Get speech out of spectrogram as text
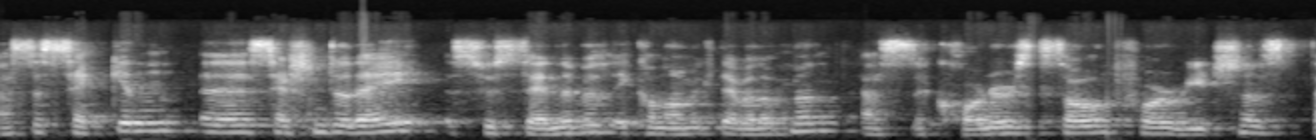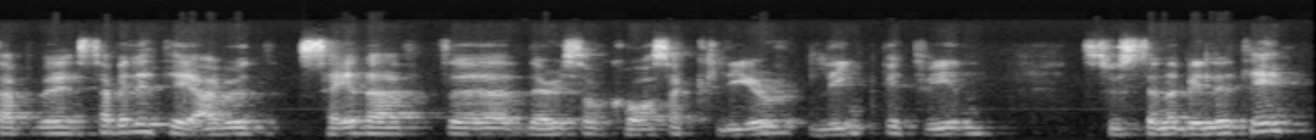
As the second uh, session today, sustainable economic development as the cornerstone for regional stab stability, I would say that uh, there is of course a clear link between sustainability,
